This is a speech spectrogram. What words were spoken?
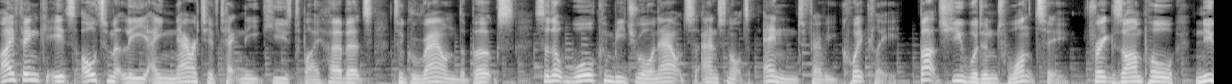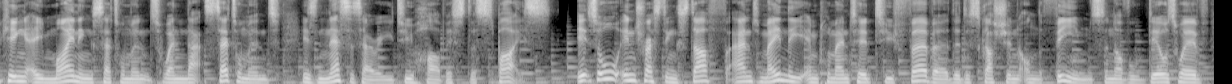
I think it's ultimately a narrative technique used by Herbert to ground the books so that war can be drawn out and not end very quickly. But you wouldn't want to. For example, nuking a mining settlement when that settlement is necessary to harvest the spice. It's all interesting stuff and mainly implemented to further the discussion on the themes the novel deals with,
